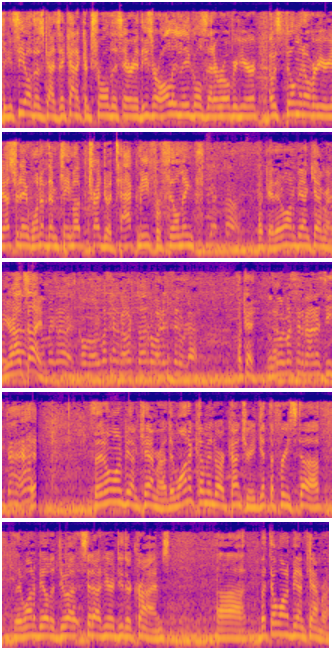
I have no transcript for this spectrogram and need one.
you can see all those guys. They kind of control this area. These are all illegals that are over here. I was filming over here yesterday. One of them came up, tried to attack me for filming. Okay, they don't want to be on camera. You're outside. Okay. So they don't want to be on camera. They want to come into our country, get the free stuff. They want to be able to do sit out here and do their crimes, uh, but don't want to be on camera.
